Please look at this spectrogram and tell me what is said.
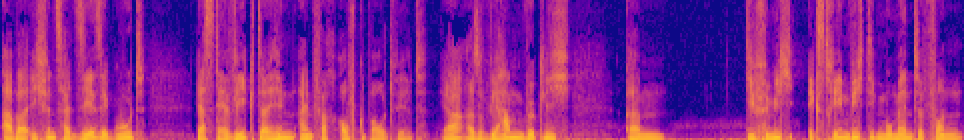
Aber ich finde es halt sehr, sehr gut, dass der Weg dahin einfach aufgebaut wird. Ja, also wir haben wirklich ähm, die für mich extrem wichtigen Momente von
